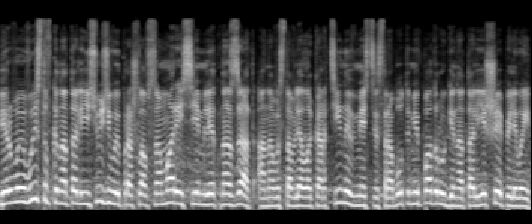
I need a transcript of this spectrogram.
Первая выставка Натальи Сюзевой прошла в Самаре 7 лет назад. Она выставляла картины вместе с работами подруги Натальи Шепелевой.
